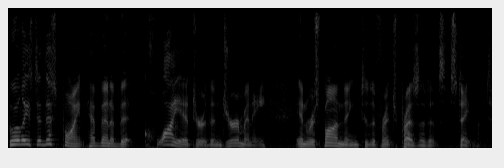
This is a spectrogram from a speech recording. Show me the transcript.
who, at least at this point, have been a bit quieter than Germany in responding to the French president's statement.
